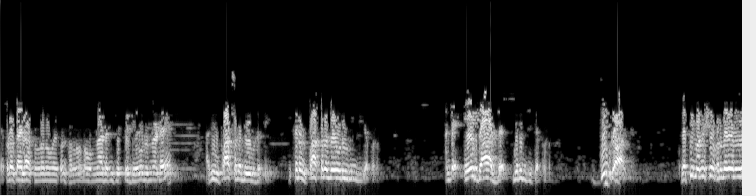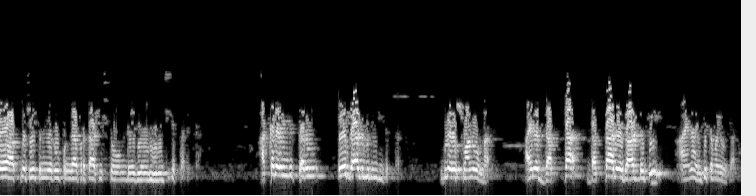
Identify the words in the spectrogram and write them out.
ఎక్కడో కైలాసంలోనూ వైకుంఠంలోనూ ఉన్నాడని చెప్పే దేవుడు ఉన్నాడే. అది ఉపాసన దేవుడది ఇక్కడ ఉపాసన దేవుడు గురించి చెప్పడం అంటే ఏ గాడ్ గురించి చెప్పడం ది గాడ్. ప్రతి మనిషి హృదయంలో ఆత్మ చైతన్య రూపంగా ప్రకాశిస్తూ ఉండే దేవుడి గురించి చెప్తారు ఇక్కడ. అక్కడ ఏం చెప్తారు? ఏ గాడ్ గురించి చెప్తారు? ఇప్పుడు స్వామి ఉన్నారు. ఆయన దత్త దత్త అనే గాడ్కి ఆయన అంకితమై ఉంటారు.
